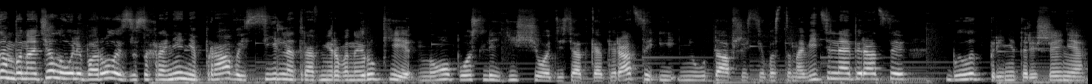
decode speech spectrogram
Самого начала Оля боролась за сохранение правой сильно травмированной руки, но после еще десятка операций и неудавшейся восстановительной операции было принято решение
